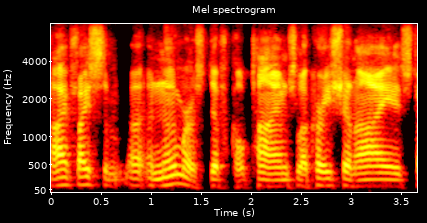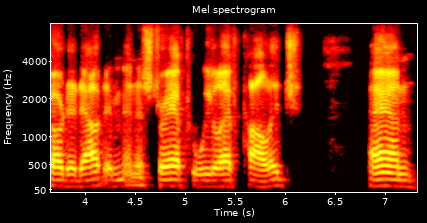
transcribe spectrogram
I faced some uh, numerous difficult times. Lucretia and I started out in ministry after we left college, and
